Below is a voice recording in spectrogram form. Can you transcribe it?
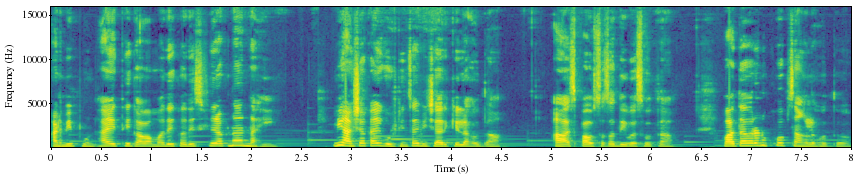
आणि मी पुन्हा येथे गावामध्ये कधीच फिरकणार नाही. मी अशा काही गोष्टींचा विचार केला होता. आज पावसाचा दिवस होता. वातावरण खूप चांगलं होतं.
